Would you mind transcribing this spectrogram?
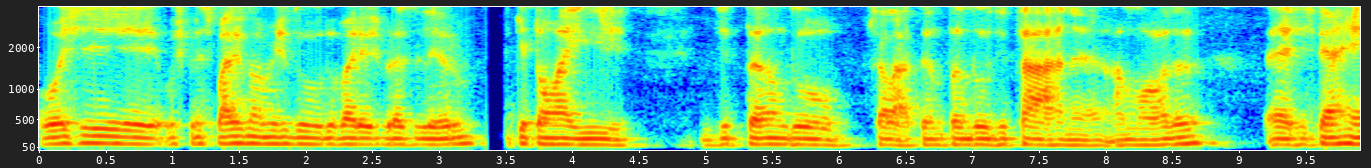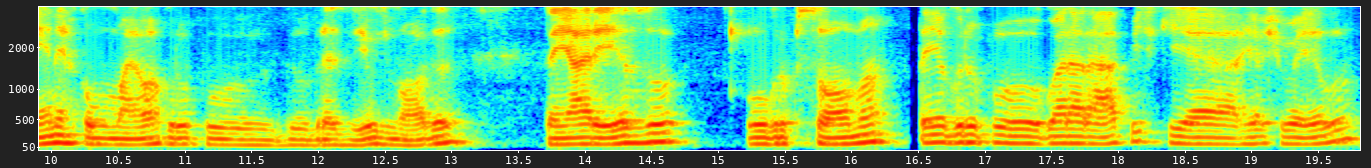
Hoje, os principais nomes do, do varejo brasileiro que estão aí ditando, sei lá, tentando ditar né, a moda. É, a gente tem a Renner como o maior grupo do Brasil de moda. Tem a Arezo, o grupo Soma. Tem o grupo Guararapes, que é a Riachuelo.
